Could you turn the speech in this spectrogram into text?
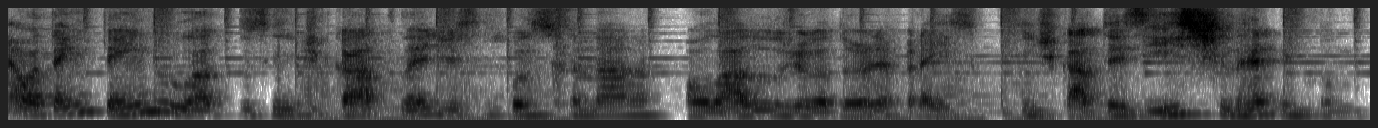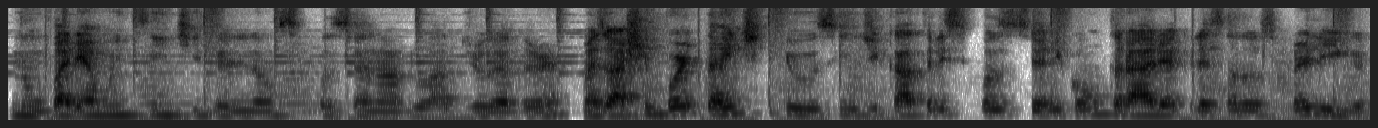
É, eu até entendo o lado do sindicato, né, de se posicionar ao lado do jogador, é para isso que o sindicato existe, né? Então não faria muito sentido ele não se posicionar do lado do jogador. Mas eu acho importante que o sindicato ele se posicione contrário à criação da Superliga.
